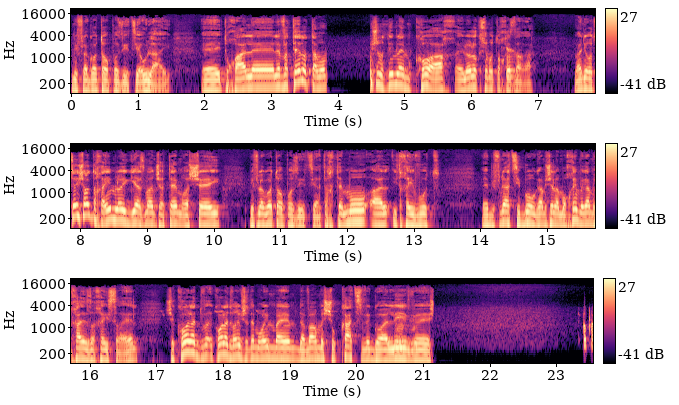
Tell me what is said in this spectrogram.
מפלגות האופוזיציה, אולי, אה, היא תוכל אה, לבטל אותם. שנותנים להם כוח, אה, לא לוקחים אותו חזרה. ואני רוצה לשאול אותך, האם לא הגיע הזמן שאתם, ראשי מפלגות האופוזיציה, תחתמו על התחייבות אה, בפני הציבור, גם של המוחים וגם בכלל אזרחי ישראל, שכל הדבר, כל הדברים שאתם רואים בהם דבר משוקץ וגואלי ו... הופה,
